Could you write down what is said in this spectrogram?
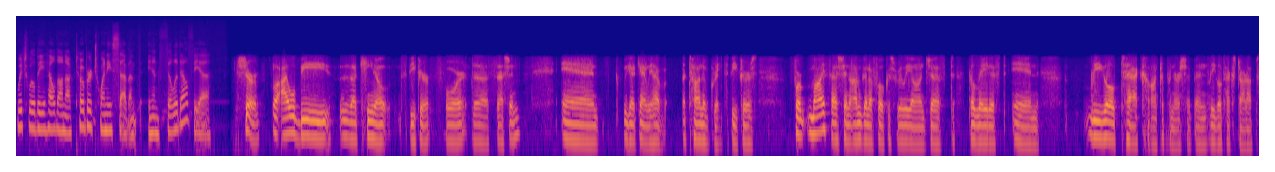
which will be held on October 27th in Philadelphia. Sure. Well, I will be the keynote speaker for the session, and we again we have a ton of great speakers. For my session, I'm going to focus really on just the latest in legal tech entrepreneurship and legal tech startups.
